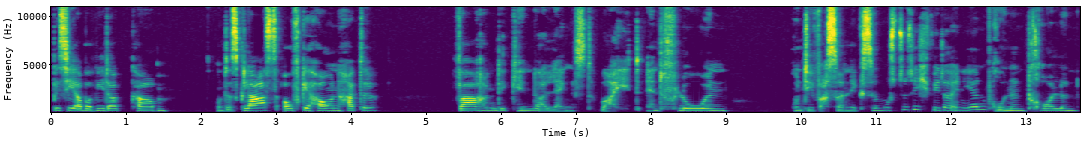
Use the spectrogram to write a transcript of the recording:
Bis sie aber wieder kam und das Glas aufgehauen hatte, waren die Kinder längst weit entflohen, und die Wassernixe musste sich wieder in ihren Brunnen trollen.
